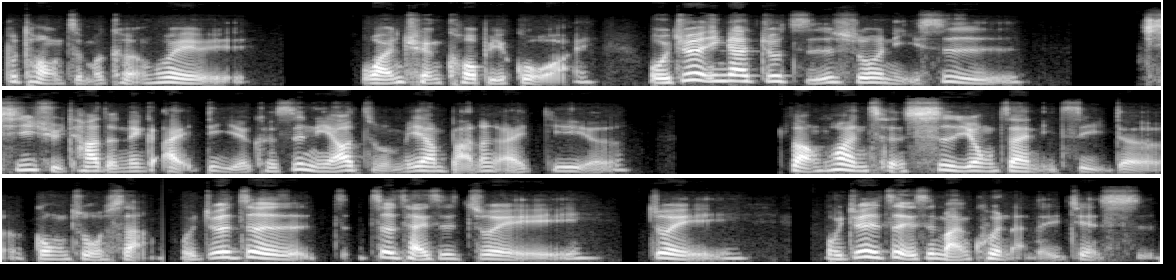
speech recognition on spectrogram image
不同，怎么可能会完全 copy 过来？我觉得应该就只是说你是吸取他的那个 idea，可是你要怎么样把那个 idea 转换成适用在你自己的工作上？我觉得这这才是最最，我觉得这也是蛮困难的一件事。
